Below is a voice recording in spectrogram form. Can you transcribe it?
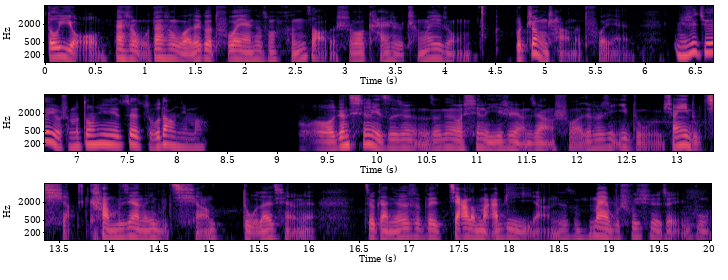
都有，但是但是我这个拖延就从很早的时候开始成了一种不正常的拖延。你是觉得有什么东西在阻挡你吗？我跟心理咨询，跟那种心理医师也这样说，就是一堵像一堵墙，看不见的一堵墙堵在前面，就感觉是被加了麻痹一样，就是迈不出去这一步。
